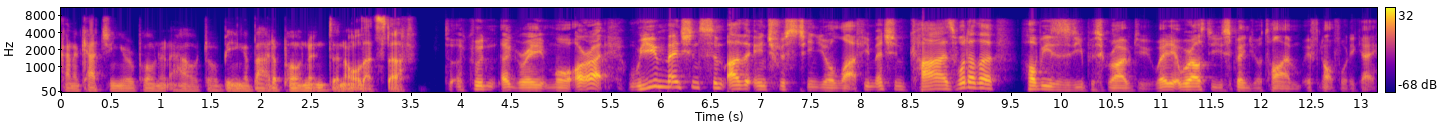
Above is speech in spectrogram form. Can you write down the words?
kind of catching your opponent out or being a bad opponent and all that stuff I couldn't agree more. All right. Well, you mentioned some other interests in your life. You mentioned cars. What other hobbies do you prescribe to? Where, where else do you spend your time, if not 40K?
